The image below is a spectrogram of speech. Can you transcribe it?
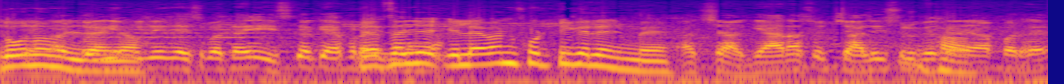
दोनों मिल तो जाएगा। मुझे जैसे बताइए इसका क्या प्राइस ये इलेवन फोर्टी के रेंज में अच्छा ग्यारह सौ चालीस रूपए का हाँ। यहाँ पर है।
